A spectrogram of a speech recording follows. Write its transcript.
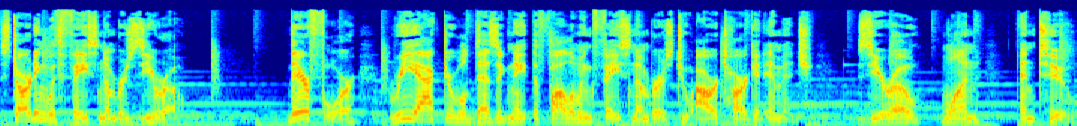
starting with face number 0, Therefore, Reactor will designate the following face numbers to our target image 0, 1, and 2.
